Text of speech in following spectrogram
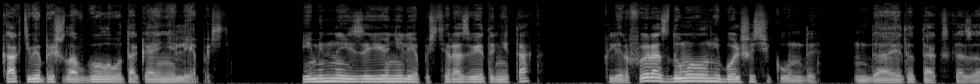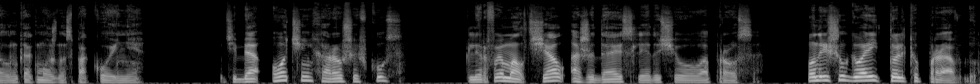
Как тебе пришла в голову такая нелепость?» Именно из-за ее нелепости. Разве это не так? Клерфе раздумывал не больше секунды. «Да, это так», — сказал он как можно спокойнее. «У тебя очень хороший вкус». Клерфе молчал, ожидая следующего вопроса. Он решил говорить только правду.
